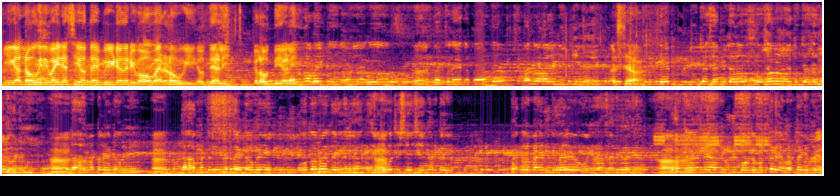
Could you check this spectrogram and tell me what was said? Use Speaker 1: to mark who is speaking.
Speaker 1: ਕੀ ਗੱਲ ਹੋ ਗਈ ਦੀ ਬਾਈ? ਦੱਸੀ ਉੱਤੇ ਵੀਡੀਓ ਤੇਰੀ ਬਹੁਤ ਵਾਇਰਲ ਹੋ ਗਈ ਉਹਦੇ ਵਾਲੀ ਕਲੌਦੀ ਵਾਲੀ।
Speaker 2: ਤਾਂ ਬਈ ਕੀ ਹੋਣੀ ਹੈ ਕੋਈ ਬੱਚੇ ਹੈ ਦੁਪਹਿਰ ਦੇ ਪਹਿਲਾਂ ਵਾਲੀ ਡਿੱਕੀ ਗਏ
Speaker 1: ਅੱਛਾ।
Speaker 2: ਤੇ ਦੂਜਾ ਸੈਮੀ ਚਲੋ ਉਸ ਸਮੇਂ ਨਾਲ ਦੂਜਾ ਸੈਮੀ ਹੋਇਆ ਨਹੀਂ
Speaker 1: ਹਾਂ।
Speaker 2: 10 ਮਿੰਟ ਲੇਟ ਹੋ ਗਏ।
Speaker 1: ਹਾਂ।
Speaker 2: 10 ਮਿੰਟ 20 ਮਿੰਟ ਲੇਟ ਹੋ ਗਏ ਉਹ ਤਾਂ ਮੈਂ ਦੇਖ ਲਿਆ ਅਸੀਂ 6-6 ਘੰਟੇ। ਜਾਣਾ ਸੈਮੀ ਵਿੱਚ
Speaker 1: ਹਾਂ।
Speaker 2: ਬੱਚੇ ਨੇ ਦੋ ਦਿਨ ਘਰੇ ਆਉਣਾ ਢਾਈ ਵਜੇ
